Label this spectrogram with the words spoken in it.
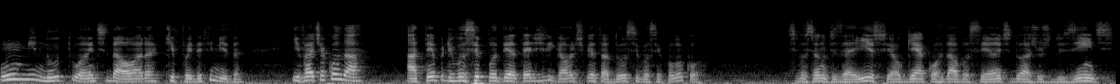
um minuto antes da hora que foi definida e vai te acordar. Há tempo de você poder até desligar o despertador se você colocou. Se você não fizer isso e alguém acordar você antes do ajuste dos índices,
